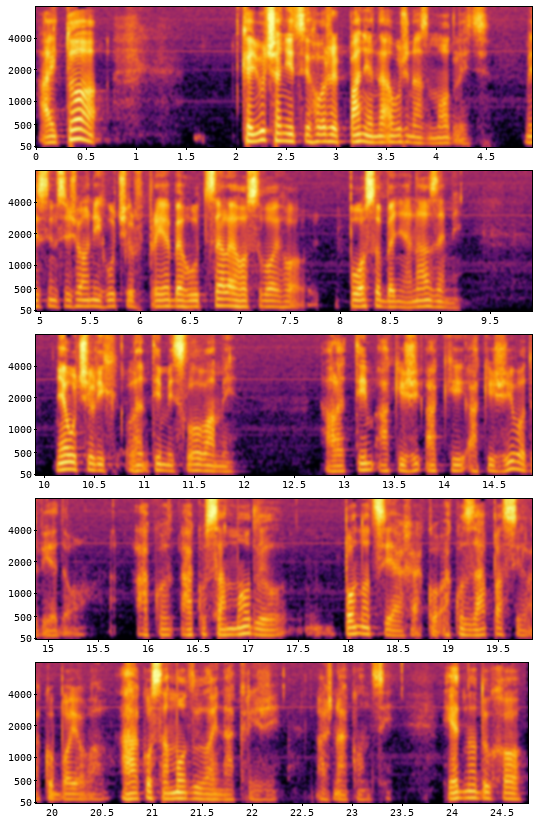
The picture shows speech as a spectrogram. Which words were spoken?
Aj to, keď učeníci hovorí, že Pane, nauč nás modliť. Myslím si, že on ich učil v priebehu celého svojho pôsobenia na zemi. Neučil ich len tými slovami, ale tým, aký, aký, aký život viedol. Ako, ako sa modlil po nociach, ako, ako zapasil, ako bojoval. A ako sa modlil aj na kríži, až na konci. Jednoducho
